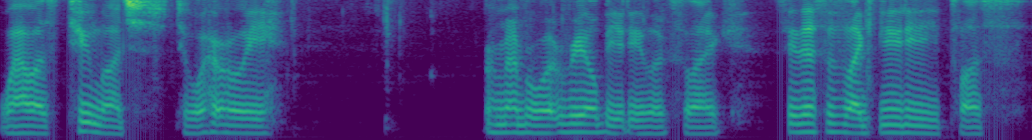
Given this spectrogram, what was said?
wow us too much to where we remember what real beauty looks like. See, this is like beauty plus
